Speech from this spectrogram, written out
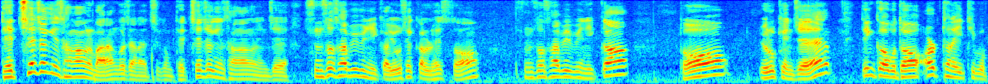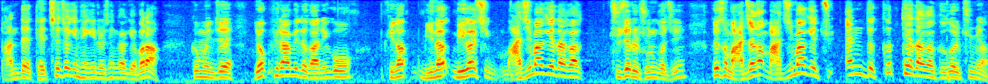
대체적인 상황을 말한 거잖아. 지금 대체적인 상황은 이제 순서 삽입이니까 요 색깔로 했어. 순서 삽입이니까 더 요렇게 이제 think of the alternative 반대 대체적인 행위를 생각해 봐라. 그러면 이제 역 피라미드가 아니고 귀나, 미나, 미갈식 마지막에다가 주제를 주는 거지. 그래서 마지막 마지막에 주, 엔드 끝에다가 그걸 주면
